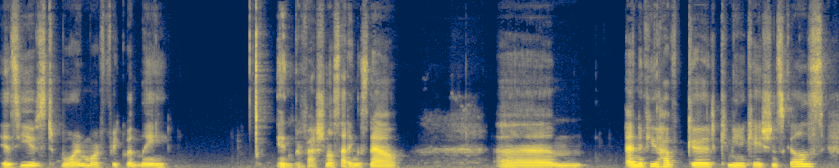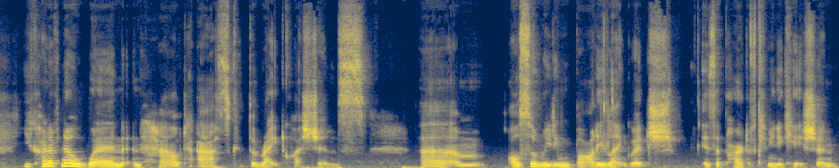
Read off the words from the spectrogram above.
is used more and more frequently in professional settings now. Um, and if you have good communication skills, you kind of know when and how to ask the right questions. Um, also, reading body language is a part of communication.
